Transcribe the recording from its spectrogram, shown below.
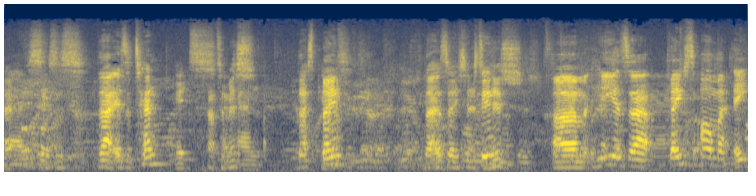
uh, sixes. That is a 10. It's That's a miss. ten. That's Bane. That is a 16. Um, he is at base armor 8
